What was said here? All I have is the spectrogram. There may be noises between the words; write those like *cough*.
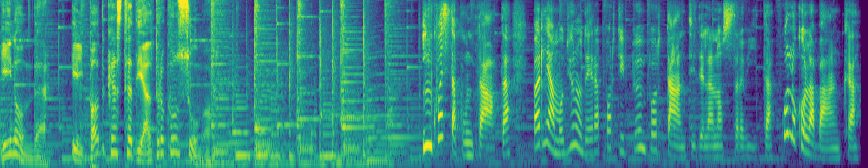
In Onda, il podcast di altro consumo. In questa puntata parliamo di uno dei rapporti più importanti della nostra vita, quello con la banca.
